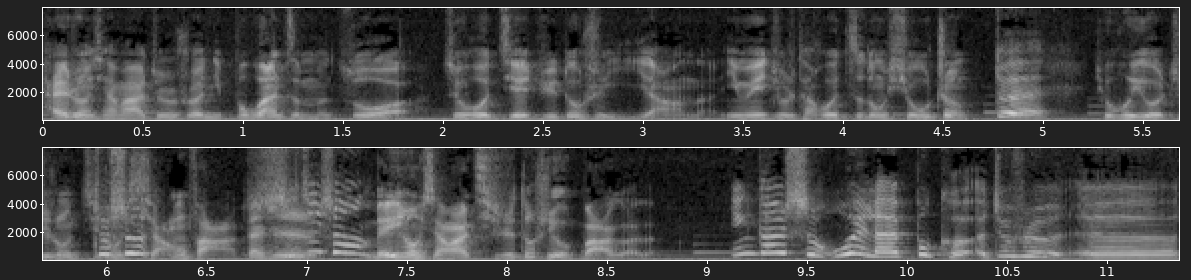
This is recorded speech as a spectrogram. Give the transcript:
还有一种想法就是说你不管怎么做，最后结局都是一样的，因为就是它会自动修正，对，就会有这种这种想法，但是实际上每一种想法其实都是有 bug 的。应该是未来不可，就是呃，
